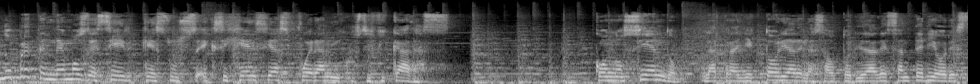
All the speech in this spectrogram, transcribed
No pretendemos decir que sus exigencias fueran injustificadas conociendo la trayectoria de las autoridades anteriores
